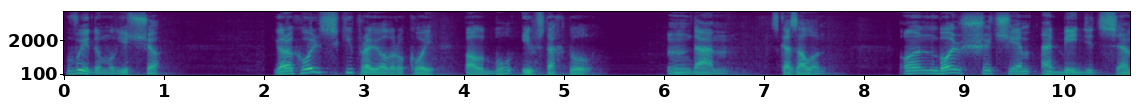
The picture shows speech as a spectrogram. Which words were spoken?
Выдумал еще. Горохольский провел рукой по лбу и вздохнул. «Да», — сказал он, — «он больше, чем обидится.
